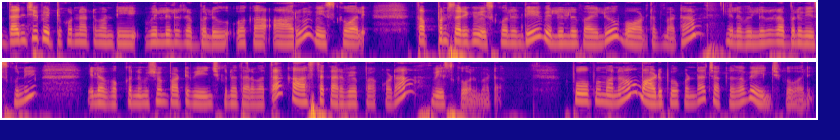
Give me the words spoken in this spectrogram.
దంచి పెట్టుకున్నటువంటి వెల్లుల్లి రెబ్బలు ఒక ఆరు వేసుకోవాలి. తప్పనిసరిగా వేసుకోవాలండి. వెల్లుల్లిపాయలు బాగుంటుందన్నమాట. ఇలా వెల్లుల్లి రెబ్బలు వేసుకుని ఇలా ఒక్క నిమిషం పాటు వేయించుకున్న తర్వాత కాస్త కరివేపాకు కూడా వేసుకోవాలన్నమాట. పోపు మనం మాడిపోకుండా చక్కగా వేయించుకోవాలి.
